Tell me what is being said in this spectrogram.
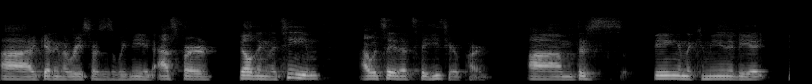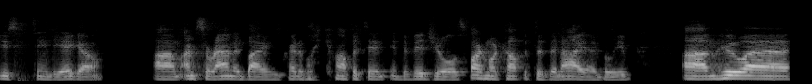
uh, getting the resources we need. As for building the team, I would say that's the easier part. Um, there's being in the community at UC San Diego. Um, I'm surrounded by incredibly competent individuals, far more competent than I, I believe, um, who uh,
